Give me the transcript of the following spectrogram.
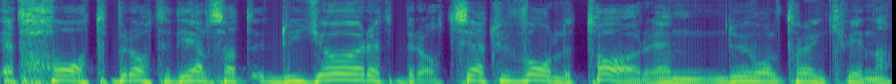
ett hatbrott, det är alltså att du gör ett brott. Säg att du våldtar en, du våldtar en kvinna.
